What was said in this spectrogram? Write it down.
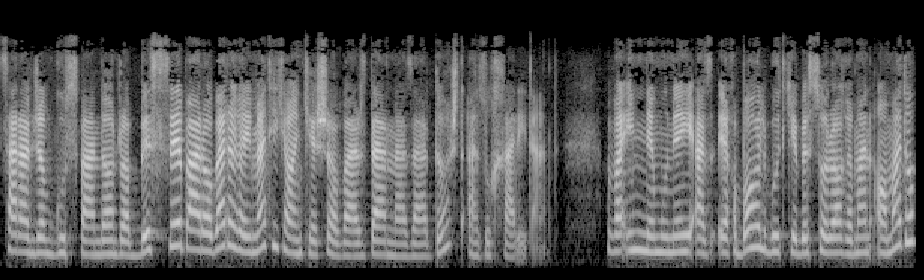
سرانجام گوسفندان را به سه برابر قیمتی که آن کشاورز در نظر داشت از او خریدند. و این نمونه ای از اقبال بود که به سراغ من آمد و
